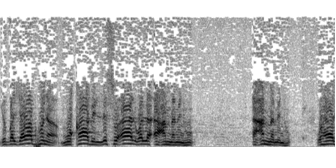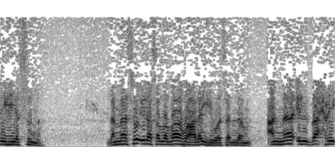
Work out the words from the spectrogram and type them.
يبقى الجواب هنا مقابل للسؤال ولا أعم منه؟ أعم منه. وهذه هي السنة. لما سئل صلى الله عليه وسلم عن ماء البحر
